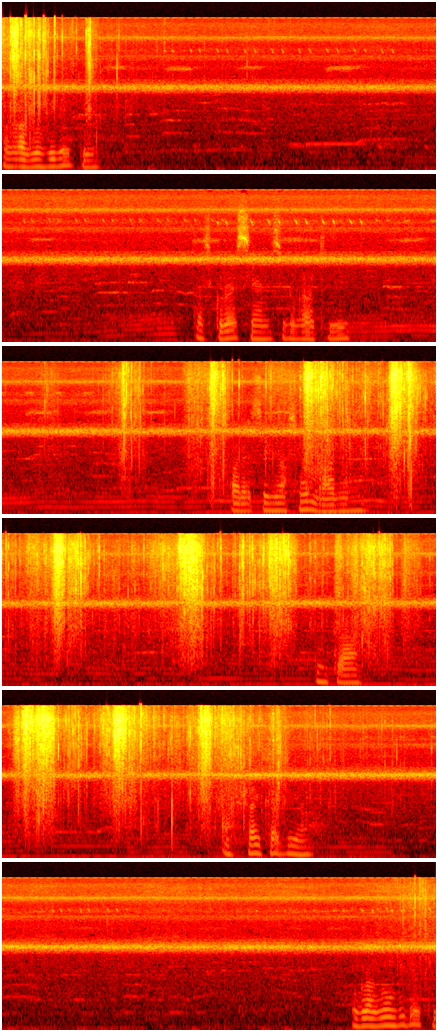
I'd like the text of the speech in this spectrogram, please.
Vou gravar o vídeo aqui. Tá escurecendo esse lugar aqui. Parece meio assombrado, né? Tentar achar e cadê, ó. Vou gravar um vídeo aqui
